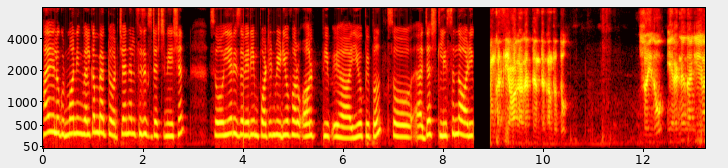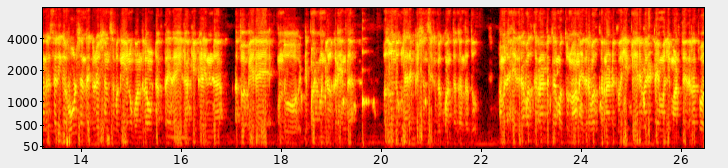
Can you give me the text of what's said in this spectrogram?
Hi, hello, good morning. Welcome back to our channel Physics Destination. So here is a very important video for all uh, you people. So uh, just listen the audio. So, ಯಾವಾಗ ಆಗತ್ತೆ ಅಂತಕ್ಕಂಥದ್ದು ಸೊ ಇದು ಎರಡನೇದಾಗಿ ಏನಂದ್ರೆ ಸರ್ ಈಗ ರೂಲ್ಸ್ ಅಂಡ್ ರೆಗ್ಯುಲೇಷನ್ಸ್ ಬಗ್ಗೆ ಏನು ಗೊಂದಲ ಉಂಟಾಗ್ತಾ ಇದೆ ಇಲಾಖೆ ಕಡೆಯಿಂದ ಅಥವಾ ಬೇರೆ ಒಂದು ಡಿಪಾರ್ಟ್ಮೆಂಟ್ಗಳ ಕಡೆಯಿಂದ ಅದೊಂದು ಕ್ಲಾರಿಫಿಕೇಶನ್ ಸಿಗಬೇಕು ಅಂತಕ್ಕಂಥದ್ದು ನಾನ್ ಹೈದರಾಬಾದ್, ಕರ್ನಾಟಕದಲ್ಲಿ ಬೇರೆ ಬೇರೆ ಟೈಮ್ ಅಲ್ಲಿ ಮಾಡ್ತಾ ಇದಾರೆ ಅಥವಾ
